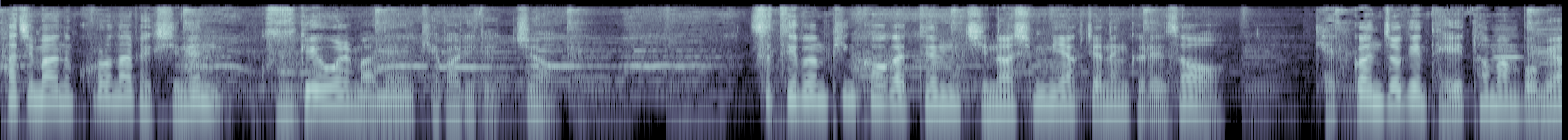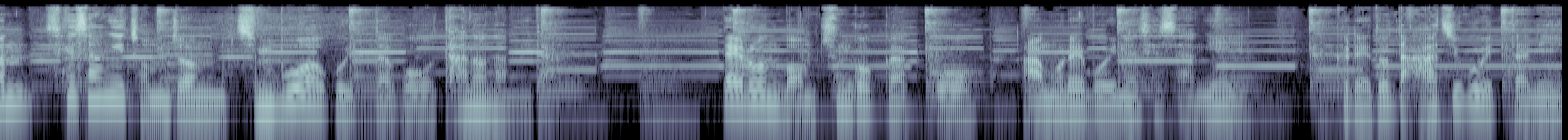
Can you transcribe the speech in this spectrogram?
하지만 코로나 백신은 9개월 만에 개발이 됐죠. 스티븐 핑커 같은 진화 심리학자는 그래서 객관적인 데이터만 보면 세상이 점점 진보하고 있다고 단언합니다. 때론 멈춘 것 같고 암울해 보이는 세상이 그래도 나아지고 있다니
